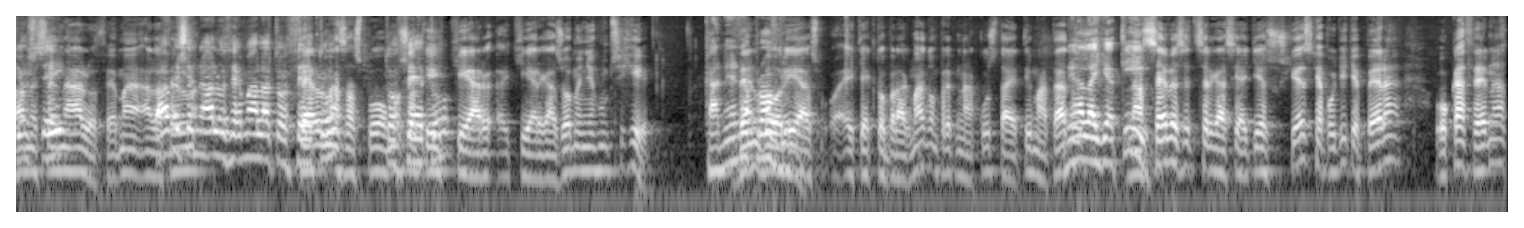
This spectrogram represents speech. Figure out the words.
Πάμε σε ένα άλλο θέμα. Αλλά Πάμε σε ένα άλλο θέμα, αλλά το θέτω. Θέλω να σας πω όμως ότι και οι εργαζόμενοι έχουν ψυχή. Κανένα δεν πρόβλημα. μπορεί ας, ε, και εκ των πραγμάτων πρέπει να ακούς τα αιτήματά ναι, του, γιατί... να σέβεσαι τις εργασιακές σου σχέσεις και από εκεί και πέρα ο κάθε ένα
